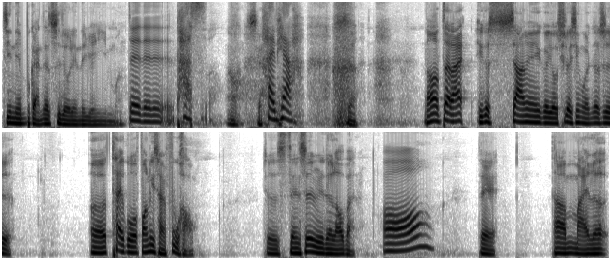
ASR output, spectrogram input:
今年不敢再吃榴莲的原因吗？对对对对，怕死啊，哦、害怕。是，然后再来一个下面一个有趣的新闻，就是呃，泰国房地产富豪就是 Sensory 的老板哦，对，他买了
